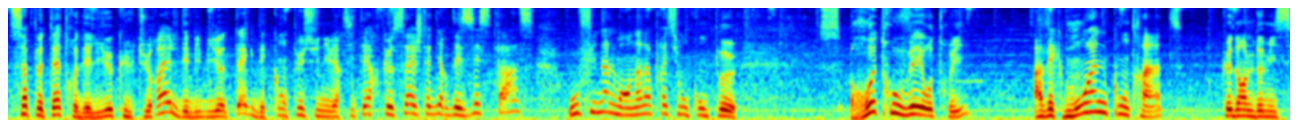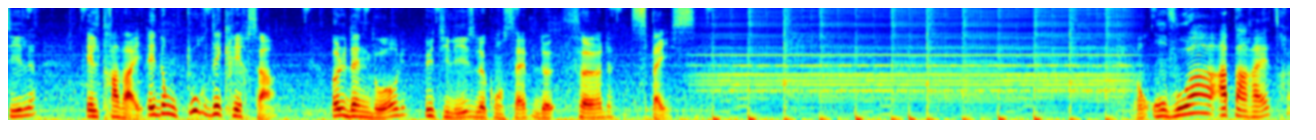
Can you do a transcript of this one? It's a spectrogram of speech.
ça peut être des lieux culturels, des bibliothèques, des campus universitaires, que sais-je, c'est-à-dire des espaces où finalement on a l'impression qu'on peut retrouver autrui avec moins de contraintes que dans le domicile et le travail. Et donc pour décrire ça, Oldenburg utilise le concept de third space. On voit apparaître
